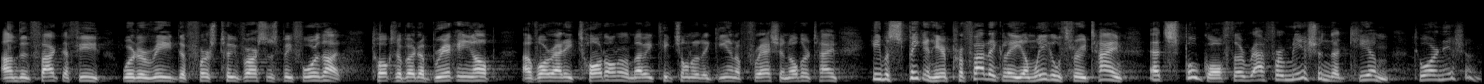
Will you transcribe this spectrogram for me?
And in fact, if you were to read the first two verses before that, talks about a breaking up. I've already taught on it, I'll maybe teach on it again afresh another time. He was speaking here prophetically, and we go through time, it spoke of the Reformation that came to our nation.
